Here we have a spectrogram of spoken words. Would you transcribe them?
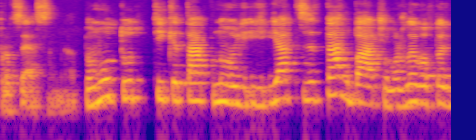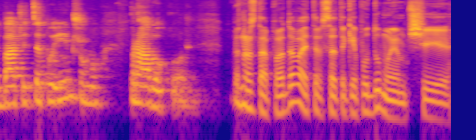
процесами. Тому тут тільки так, ну я це так бачу, можливо, хтось бачить це по-іншому, право кожен. Пане Остапе, давайте все-таки подумаємо, чи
